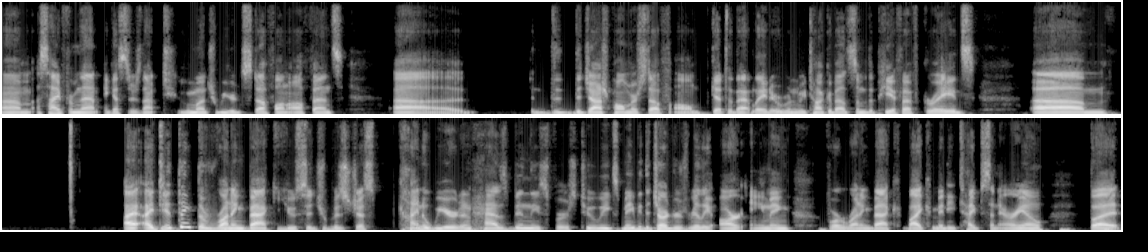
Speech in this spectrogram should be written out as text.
Um, aside from that, I guess there's not too much weird stuff on offense. Uh, the, the Josh Palmer stuff, I'll get to that later when we talk about some of the PFF grades. Um, I, I did think the running back usage was just kind of weird and has been these first two weeks. Maybe the Chargers really are aiming for a running back by committee type scenario. But,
